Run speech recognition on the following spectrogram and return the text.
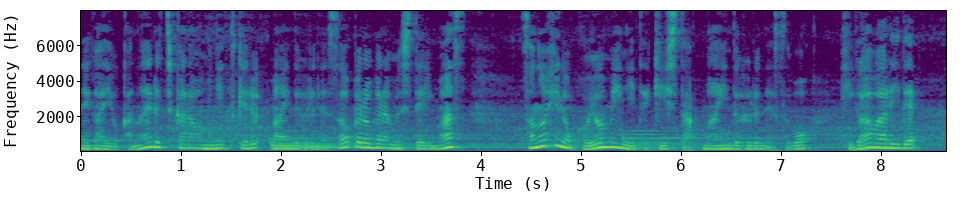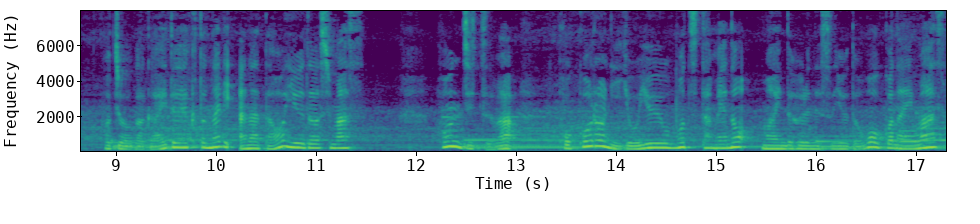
願いを叶える力を身につけるマインドフルネスをプログラムしています。その日の暦に適したマインドフルネスを日替わりでお嬢がガイド役となりあなたを誘導します。本日は心に余裕を持つためのマインドフルネス誘導を行います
